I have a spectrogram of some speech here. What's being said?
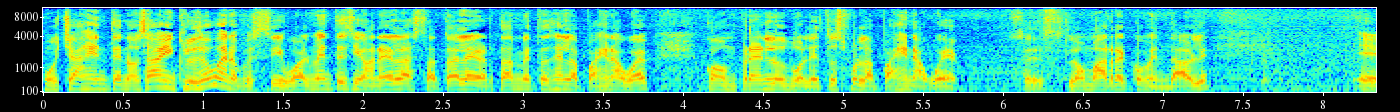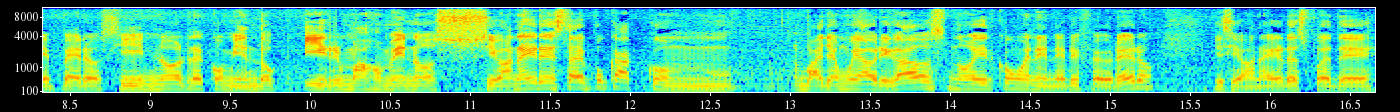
mucha gente no sabe, incluso bueno, pues igualmente si van a ir a la Estatua de la Libertad, metas en la página web, compren los boletos por la página web, es lo más recomendable. Eh, pero sí no recomiendo ir más o menos, si van a ir en esta época, con, vayan muy abrigados, no ir como en enero y febrero, y si van a ir después de,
